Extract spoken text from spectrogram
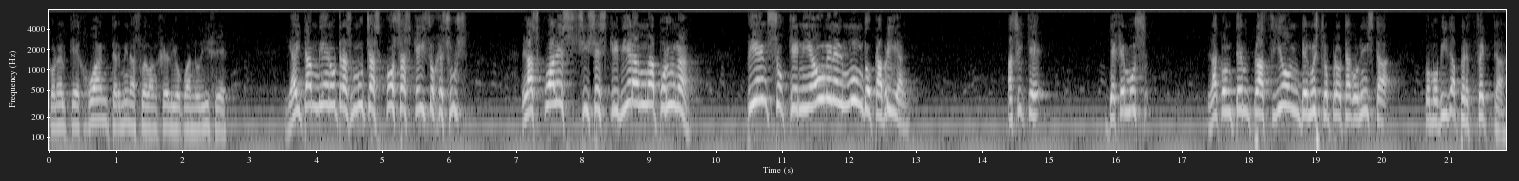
con el que Juan termina su evangelio cuando dice, y hay también otras muchas cosas que hizo Jesús, las cuales si se escribieran una por una, pienso que ni aún en el mundo cabrían. Así que dejemos la contemplación de nuestro protagonista como vida perfecta.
